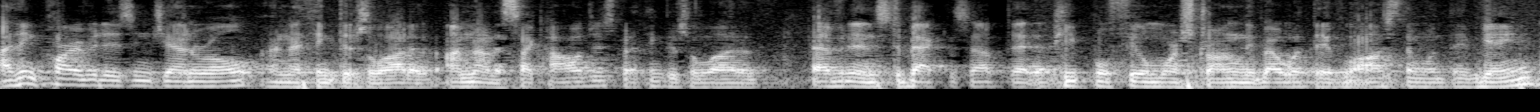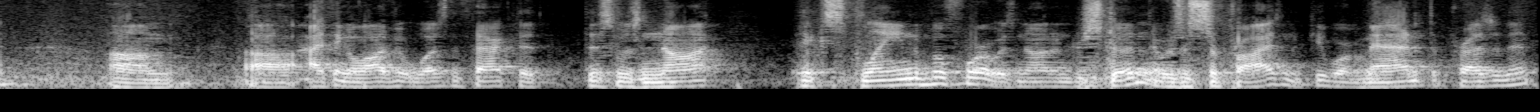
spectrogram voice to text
I think part of it is in general, and I think there's a lot of, I'm not a psychologist, but I think there's a lot of evidence to back this up, that people feel more strongly about what they've lost than what they've gained. Um, uh, I think a lot of it was the fact that this was not explained before, it was not understood, and there was a surprise, and people were mad at the president.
